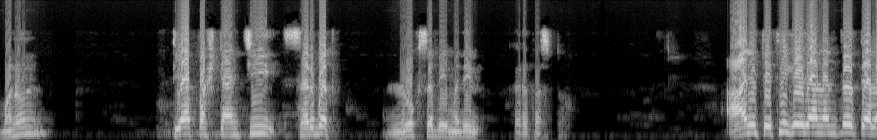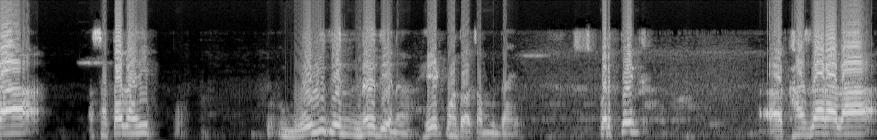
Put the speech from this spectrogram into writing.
म्हणून त्या प्रश्नांची सरबत लोकसभेमध्ये करत असतो. आणि तेथे गेल्यानंतर त्याला सत्ताधारी बोलू दे न देणं हे एक महत्त्वाचा मुद्दा आहे. प्रत्येक खासदाराला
